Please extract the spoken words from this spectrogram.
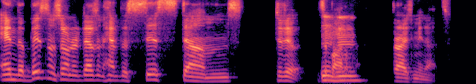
And the business owner doesn't have the systems to do it. It's the bottom drives me nuts.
